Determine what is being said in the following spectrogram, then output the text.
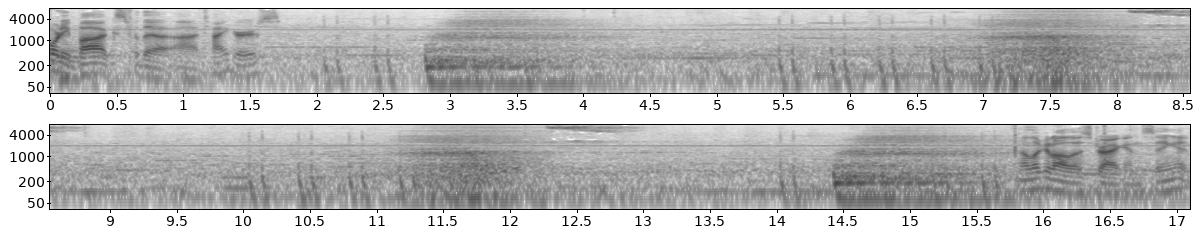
40 bucks for the uh, Tigers. Now look at all those dragons. Seeing it?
